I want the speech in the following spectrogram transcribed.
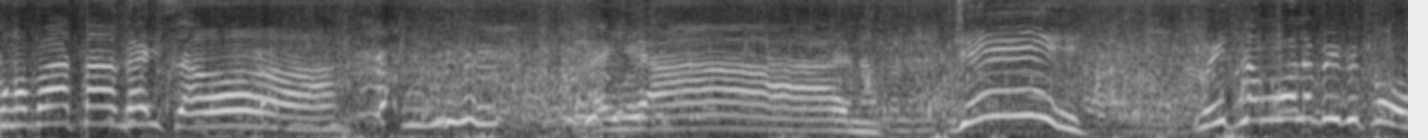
mga bata guys, oh. Ayan. Jay! Wait lang muna, baby ko.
